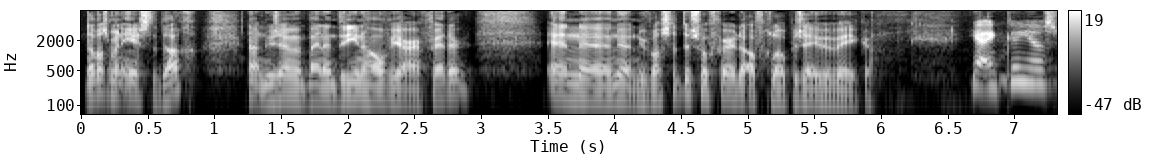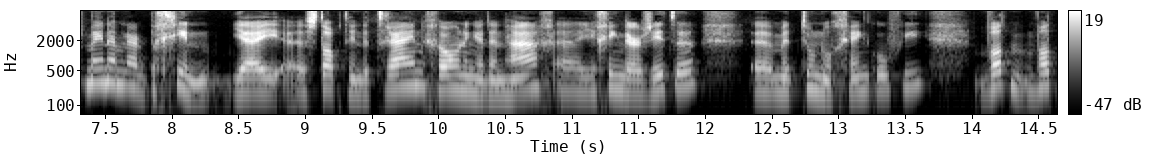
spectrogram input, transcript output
Dat was mijn eerste dag. Nou, nu zijn we bijna 3,5 jaar verder. En uh, nou, nu was het dus zover de afgelopen zeven weken. Ja, en kun je ons meenemen naar het begin? Jij uh, stapte in de trein Groningen-Den Haag. Uh, je ging daar zitten uh, met toen nog geen koffie. Wat, wat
